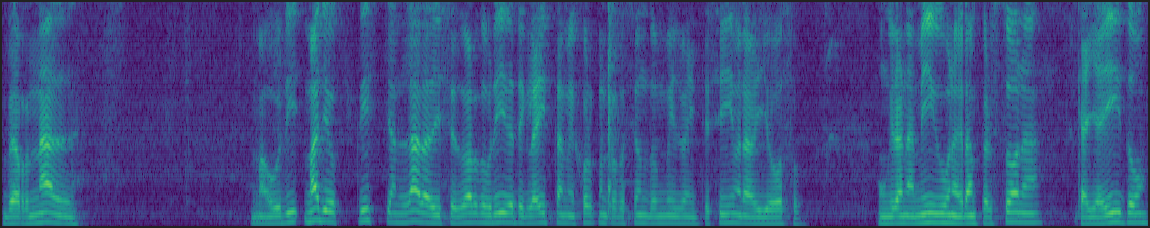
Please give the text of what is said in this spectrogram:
Bernal. Mario Cristian Lara dice Eduardo Uribe, tecladista, mejor contratación 2020. Sí, maravilloso. Un gran amigo, una gran persona, calladito,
